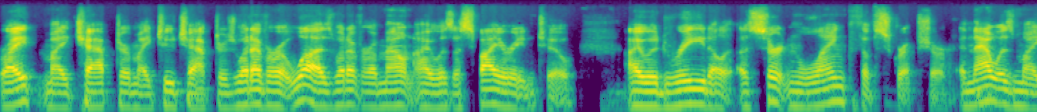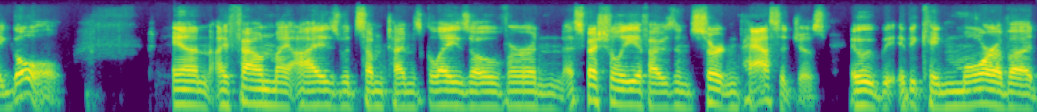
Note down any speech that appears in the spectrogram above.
right? My chapter, my two chapters, whatever it was, whatever amount I was aspiring to. I would read a, a certain length of scripture, and that was my goal and I found my eyes would sometimes glaze over, and especially if I was in certain passages, it would be, it became more of a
